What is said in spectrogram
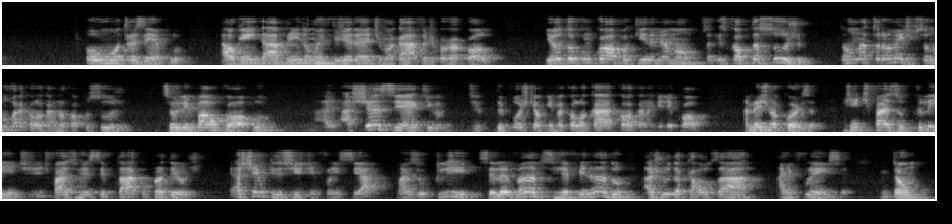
Ou um outro exemplo, alguém está abrindo um refrigerante, uma garrafa de Coca-Cola e eu estou com um copo aqui na minha mão, só que esse copo está sujo. Então, naturalmente, a pessoa não vai colocar no copo sujo. Se eu limpar o copo, a, chance é que de, depois que alguém vai colocar a coca naquele copo. A mesma coisa. A gente faz o cliente, a gente faz o receptáculo para Deus. É a Shem que decide influenciar, mas o cli, se elevando, se refinando, ajuda a causar a influência. Então,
